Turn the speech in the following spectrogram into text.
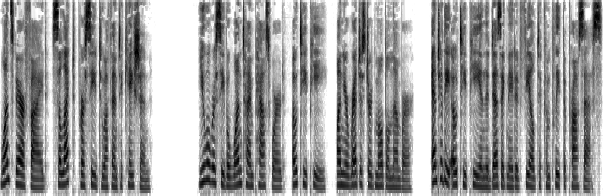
Once verified, select Proceed to Authentication. You will receive a one-time password, OTP, on your registered mobile number. Enter the OTP in the designated field to complete the process.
